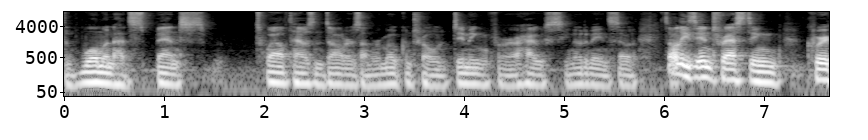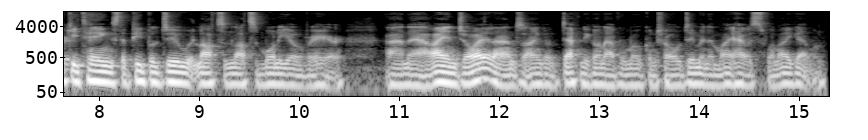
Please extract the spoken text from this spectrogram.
the woman had spent twelve thousand dollars on remote control dimming for her house. You know what I mean? So it's all these interesting, quirky things that people do with lots and lots of money over here, and uh, I enjoy it. And I'm definitely going to have remote control dimming in my house when I get one.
